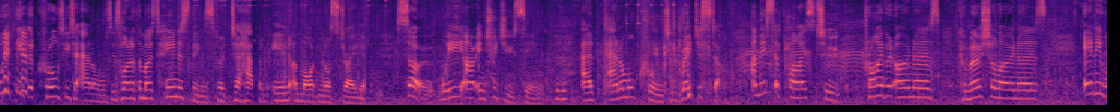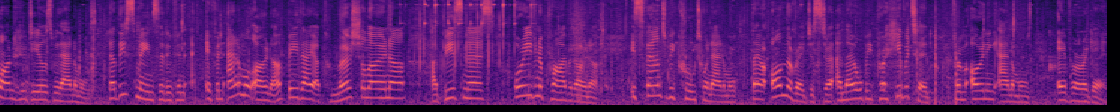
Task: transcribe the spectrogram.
we think that cruelty to animals is one of the most heinous things for, to happen in a modern Australia. So we are introducing an animal cruelty register. And this applies to private owners, commercial owners, anyone who deals with animals. Now this means that if an, if an animal owner, be they a commercial owner, a business, or even a private owner, is found to be cruel to an animal, they are on the register and they will be prohibited from owning animals ever again.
